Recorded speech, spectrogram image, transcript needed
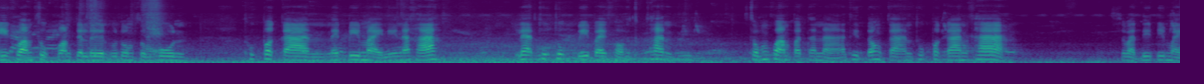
มีความสุขความเจริญอุดมสมบูรณ์ ทุกประการในปีใหม่นี้นะคะ และทุกๆปีไปขอให้ทุกท่าน สมความปรารถนาที่ต้องการทุกประการค่ะ สวัสดีปีใหม่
